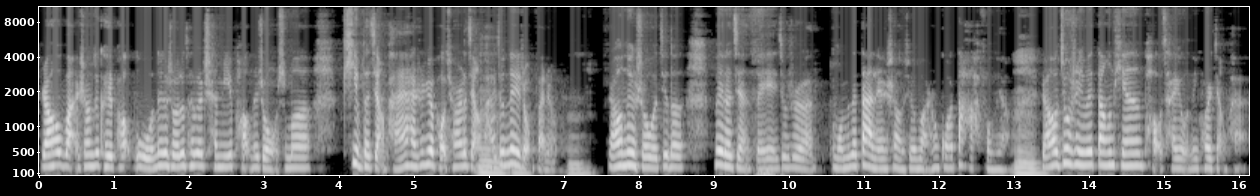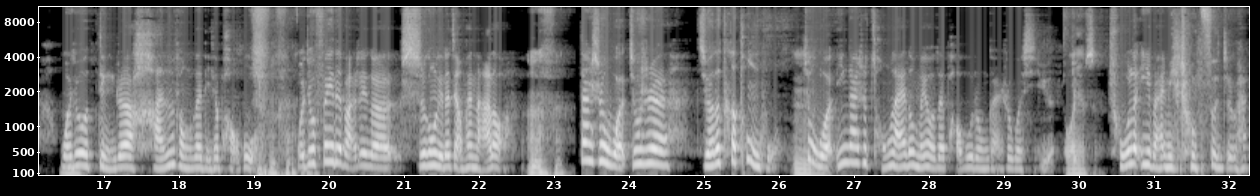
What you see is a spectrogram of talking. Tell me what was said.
然后晚上就可以跑步。那个时候就特别沉迷跑那种什么 Keep 的奖牌，还是月跑圈的奖牌，就那种，反正。嗯。然后那个时候，我记得为了减肥，就是我们在大连上学，晚上刮大风呀。嗯。然后就是因为当天跑才有那块奖牌，我就顶着寒风在底下跑步，我就非得把这个十公里的奖牌拿到。嗯。但是我就是觉得特痛苦，就我应该是从来都没有在跑步中感受过喜悦。我也是。除了一百米冲刺之外。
